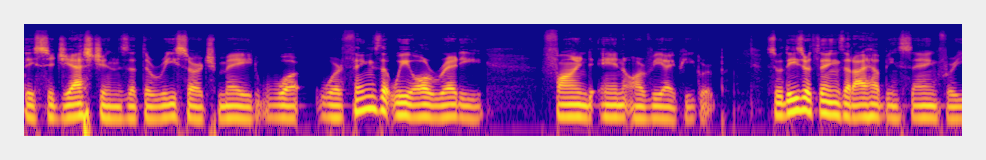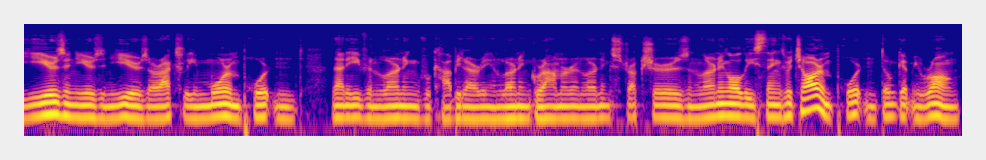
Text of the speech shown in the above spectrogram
the suggestions that the research made were, were things that we already find in our VIP group. So these are things that I have been saying for years and years and years are actually more important than even learning vocabulary and learning grammar and learning structures and learning all these things, which are important, don't get me wrong.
